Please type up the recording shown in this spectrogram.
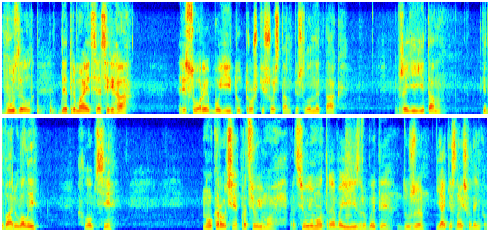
вузел, де тримається сірга рісори, бо їй тут трошки щось там пішло не так. Вже її там підварювали хлопці. Ну, коротше, працюємо. Працюємо, треба її зробити дуже якісно і швиденько.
